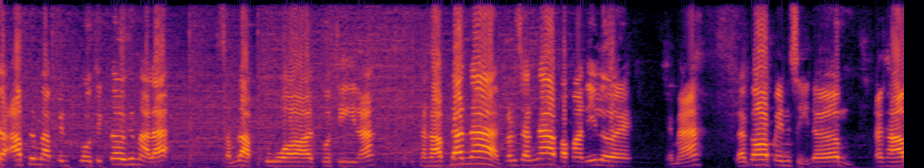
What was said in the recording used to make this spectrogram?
จะอัพขึ้นมาเป็นโปรเจคเตอร์ขึ้นมาแล้ว สำหรับตัวตัว G นะนะครับ ด้านหน้ากระจังหน้าประมาณนี้เลยเห็นไหมแล้วก็เป็นสีเดิมนะครับ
